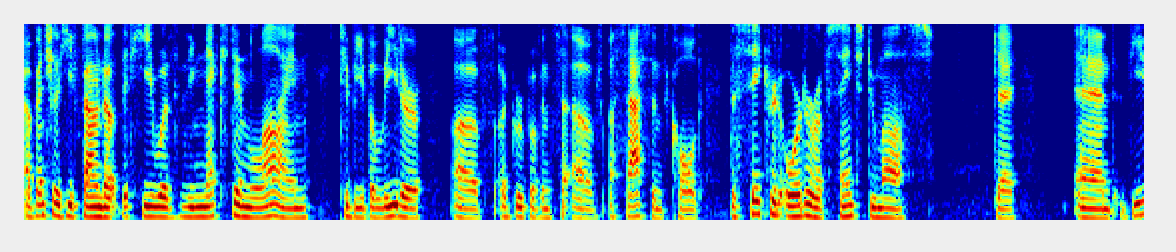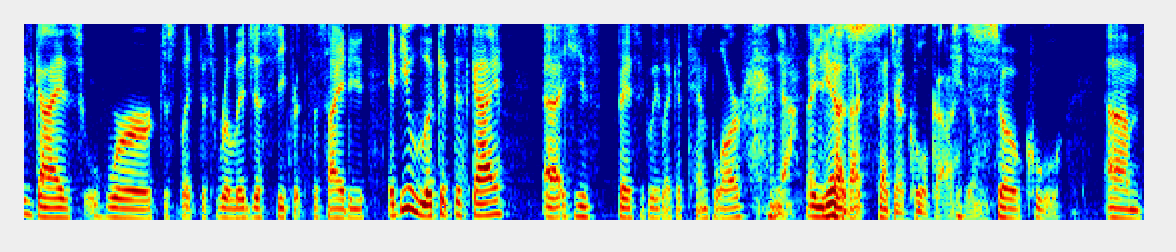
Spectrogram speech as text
eventually he found out that he was the next in line to be the leader of a group of, ins- of assassins called the Sacred Order of Saint Dumas. Okay. And these guys were just like this religious secret society. If you look at this guy, uh, he's basically like a Templar. Yeah. Like, he's he has got a- such a cool costume. It's so cool. Um,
